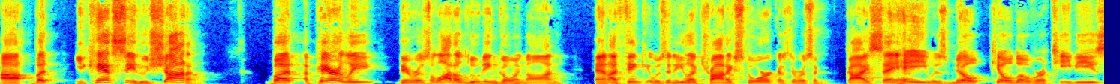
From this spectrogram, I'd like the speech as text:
Uh, but you can't see who shot him. But apparently, there was a lot of looting going on. And I think it was an electronics store because there was a guy saying, hey, he was killed over a TVs.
